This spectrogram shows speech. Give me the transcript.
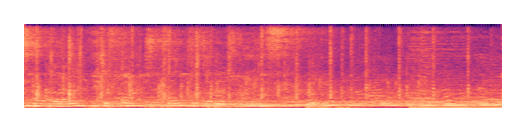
máximo com a unificação dos especialistas da Jurídica.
